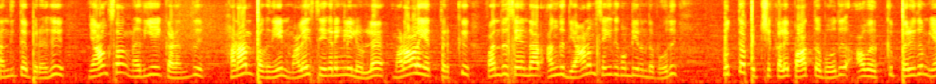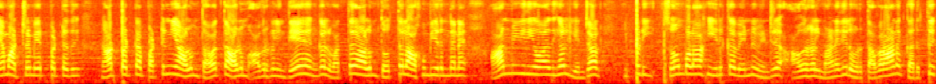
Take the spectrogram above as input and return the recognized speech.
சந்தித்த பிறகு யாங்சாங் நதியை கடந்து ஹனான் பகுதியின் மலை சிகரங்களில் உள்ள மடாலயத்திற்கு வந்து சேர்ந்தார். அங்கு தியானம் செய்து கொண்டிருந்த போது புத்த பிட்சுக்களை பார்த்தபோது அவருக்கு பெரிதும் ஏமாற்றம் ஏற்பட்டது. நாட்பட்ட பட்டினியாலும் தவத்தாலும் அவர்களின் தேகங்கள் வத்தலாலும் தொத்தலாகவும் இருந்தன. ஆன்மீகவாதிகள் என்றால் இப்படி சோம்பலாக இருக்க வேண்டும் என்று அவர்கள் மனதில் ஒரு தவறான கருத்து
